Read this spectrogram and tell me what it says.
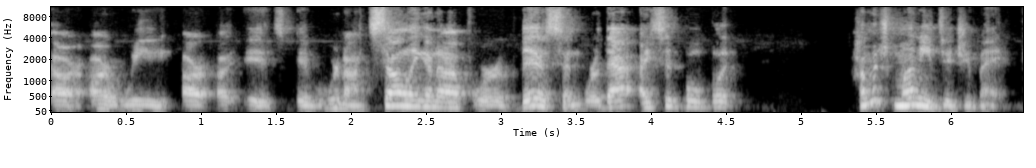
are, are we are it's it, we're not selling enough we're this and we're that i said well but how much money did you make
